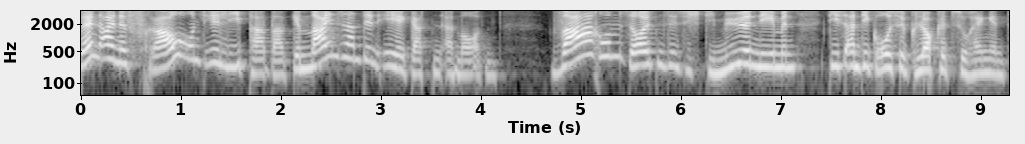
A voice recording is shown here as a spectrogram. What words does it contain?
Wenn eine Frau und ihr Liebhaber gemeinsam den Ehegatten ermorden, warum sollten sie sich die Mühe nehmen, dies an die große Glocke zu hängen,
